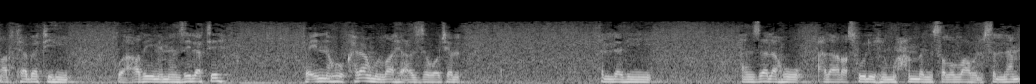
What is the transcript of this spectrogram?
مرتبته وعظيم منزلته فإنه كلام الله عز وجل الذي أنزله على رسوله محمد صلى الله عليه وسلم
